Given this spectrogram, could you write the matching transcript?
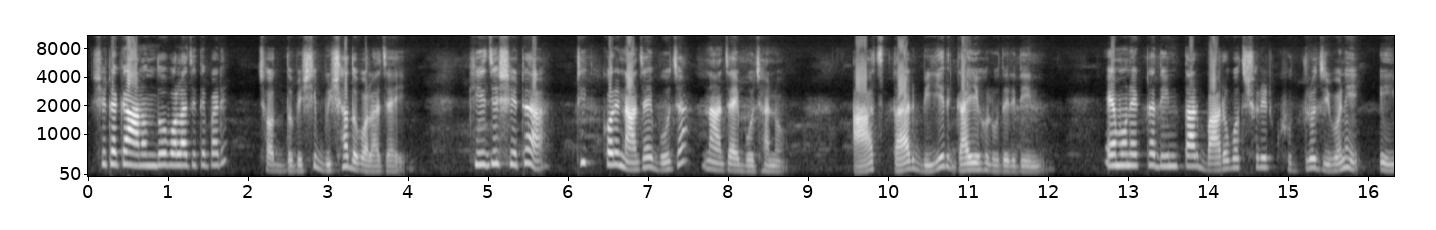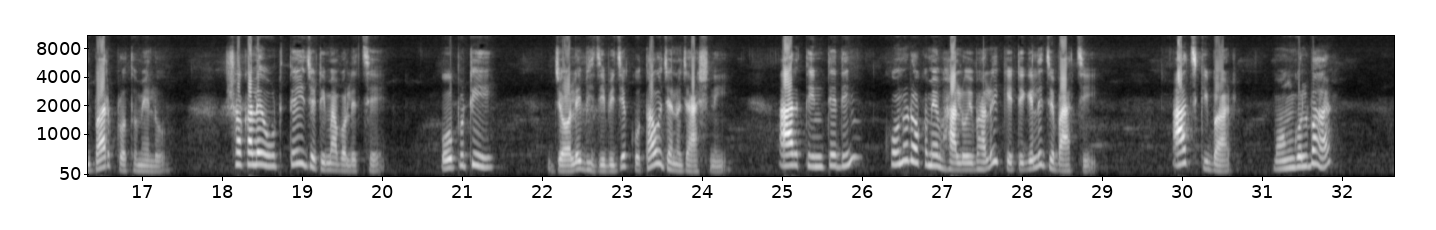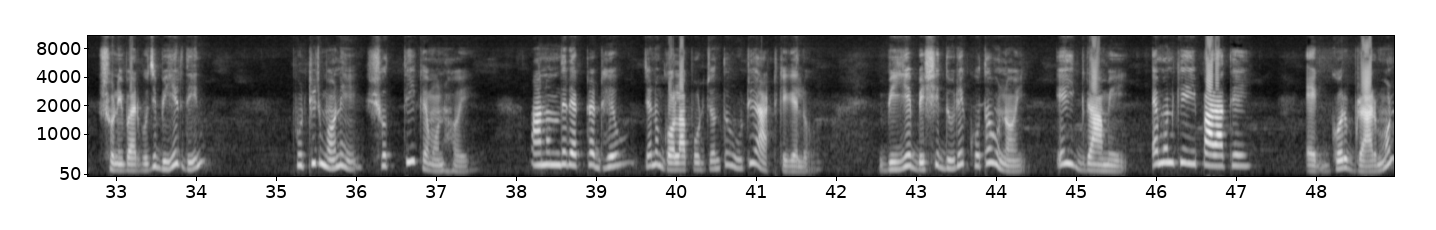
সেটাকে আনন্দও বলা যেতে পারে, ছদ্মবেশী বিষাদও বলা যায়। কী যে সেটা ঠিক করে না যায় বোঝা, না যায় বোঝানো। আজ তার বিয়ের গায়ে হলুদের দিন। এমন একটা দিন তার বারো বৎসরের ক্ষুদ্র জীবনে এইবার প্রথম এলো। সকালে উঠতেই জেঠিমা বলেছে ও পুটি জলে ভিজে ভিজে কোথাও যেন যাসনি। আর তিনটে দিন কোনো রকমে ভালোই ভালোই কেটে গেলে যে বাঁচি। আজ কি বার? মঙ্গলবার? শনিবার বুঝি বিয়ের দিন? পুটির মনে সত্যিই কেমন হয়? আনন্দের একটা ঢেউ যেন গলা পর্যন্ত উঠে আটকে গেল। বিয়ে বেশি দূরে কোথাও নয়, এই গ্রামেই, এমনকি এই পাড়াতেই। একগর ব্রাহ্মণ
